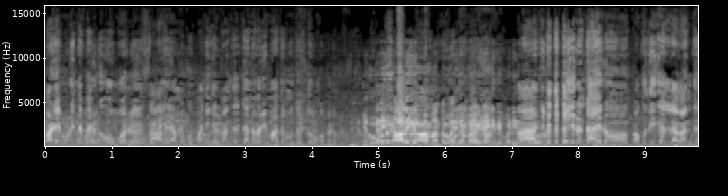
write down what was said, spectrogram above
மழை முடிந்த பிறகு ஒவ்வொரு சாலை அமைக்கும் பணிகள் வந்து ஜனவரி மாதம் முதல் துவங்கப்படும். எத்தனை சாலைகள் மேம் அந்த மாதிரி நம்ம ஐடென்டிஃபை பண்ணிருக்கோம். ஆஹ் கிட்டத்தட்ட இரண்டாயிரம் பகுதிகளில் வந்து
